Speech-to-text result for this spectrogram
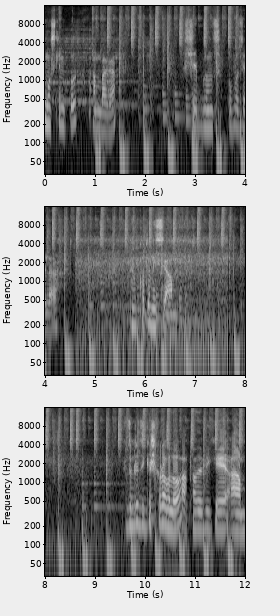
মুসলিমপুর, আমবাগান, শিবগঞ্জ উপজেলা। কত নিচ্ছে আম? একজনকে জিজ্ঞেস করা হলো, আপনাদের দিকে আম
